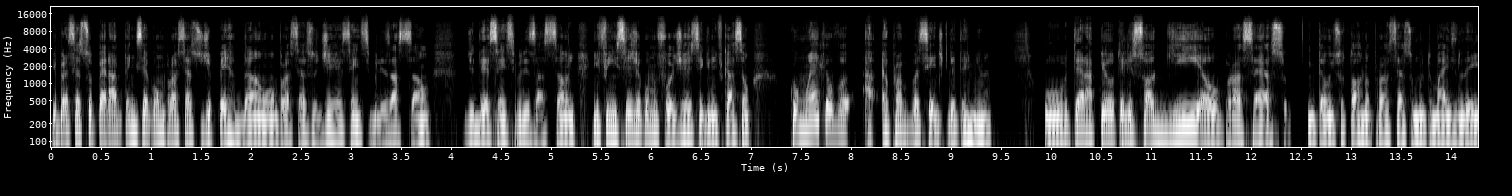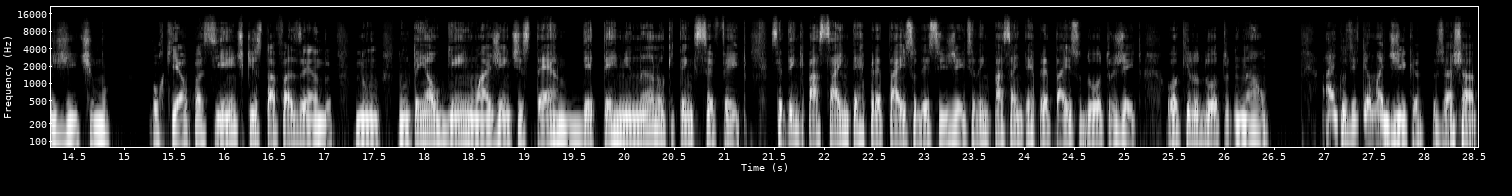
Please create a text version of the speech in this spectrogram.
E para ser superado tem que ser com um processo de perdão, ou um processo de ressensibilização, de dessensibilização, enfim, seja como for, de ressignificação. Como é que eu vou. É o próprio paciente que determina. O terapeuta, ele só guia o processo. Então isso torna o processo muito mais legítimo porque é o paciente que está fazendo. Não, não tem alguém, um agente externo, determinando o que tem que ser feito. Você tem que passar a interpretar isso desse jeito, você tem que passar a interpretar isso do outro jeito, ou aquilo do outro. Não. Ah, inclusive tem uma dica, se você achar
